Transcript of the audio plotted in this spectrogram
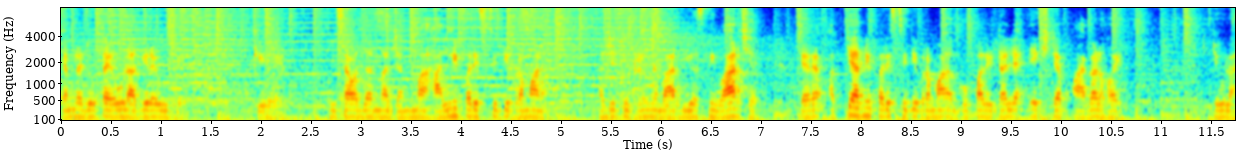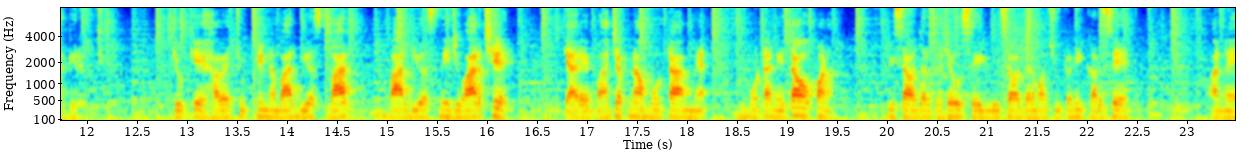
તેમને જોતાં એવું લાગી રહ્યું છે કે વિસાવદરના જંગમાં હાલની પરિસ્થિતિ પ્રમાણે હજી ચૂંટણીને બાર દિવસની વાર છે, ત્યારે અત્યારની પરિસ્થિતિ પ્રમાણે ગોપાલ ઇટાલિયા એક સ્ટેપ આગળ હોય તેવું લાગી રહ્યું છે. જો કે હવે ચૂંટણીના બાર દિવસ બાર બાર દિવસની જ વાર છે, ત્યારે ભાજપના મોટા મોટા નેતાઓ પણ વિસાવદર ગજવશે વિસાવદરમાં ચૂંટણી કરશે. અને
